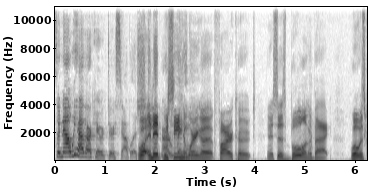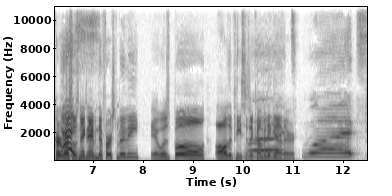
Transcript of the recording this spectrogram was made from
So now we have our character established. well, and then we see him wearing a fire coat, and it says "Bull" on the back. What was Kurt Yes! Russell's nickname in the first movie? It was Bull. All the pieces are coming together. What?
